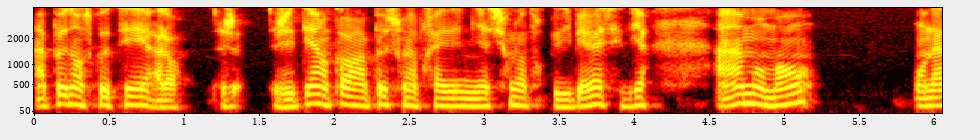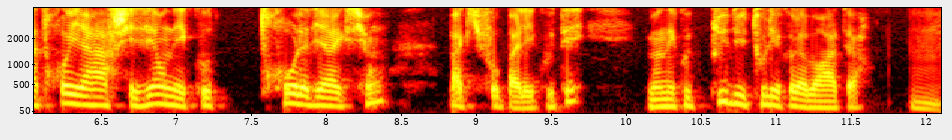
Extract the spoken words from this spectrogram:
un peu dans ce côté. Alors, j'étais encore un peu sous l'imprégnation de l'entreprise libérée, c'est à dire à un moment, on a trop hiérarchisé, on écoute trop la direction. Pas qu'il faut pas l'écouter, mais on n'écoute plus du tout les collaborateurs. Hmm.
